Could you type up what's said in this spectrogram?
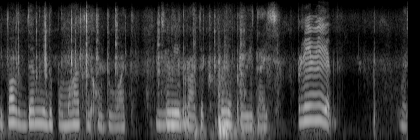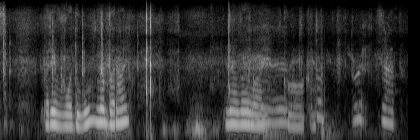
І Павло буде мені допомагати їх годувати. Це мій братик. А ну привітайся. Привіт. Ось. Бери воду, набирай. Наливай кроликам. Тут дверцята.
